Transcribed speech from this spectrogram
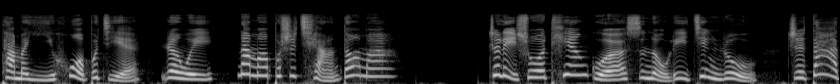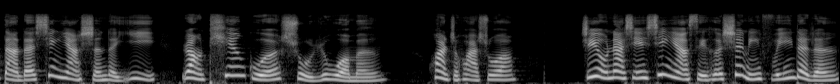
他们疑惑不解。认为那么不是强盗吗？这里说天国是努力进入，指大胆的信仰神的意，让天国属于我们。换句话说，只有那些信仰谁和圣灵福音的人，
